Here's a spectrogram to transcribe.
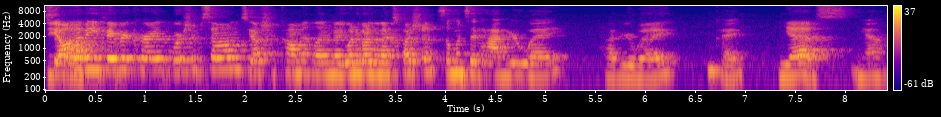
Do y'all have any favorite current worship songs? Y'all should comment. Let me know. You want to go to the next question? Someone said, "Have your way." Have your way. Okay. Yes. Yeah.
